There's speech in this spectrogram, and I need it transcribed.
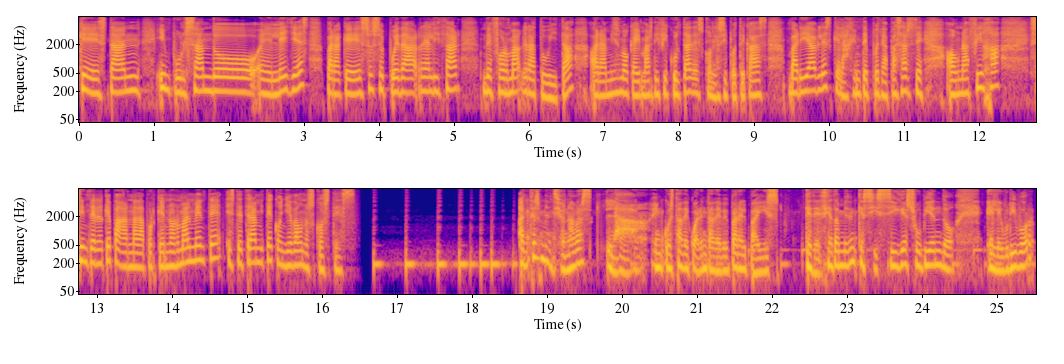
que están impulsando eh, leyes para que eso se pueda realizar de forma gratuita. Ahora mismo que hay más dificultades con las hipotecas variables, que la gente pueda pasarse a una fija sin tener que pagar nada, porque normalmente este trámite conlleva unos costes. Antes mencionabas la encuesta de 40DB para el país, que decía también que si sigue subiendo el Euribor,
